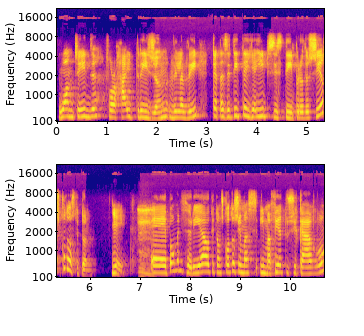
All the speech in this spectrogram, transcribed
wanted for high treason, δηλαδή καταζητείτε για ύψιστη προδοσία, σκοτώστε τον. Yay. Ε, επόμενη θεωρία ότι τον σκότωσε η, μας- η μαφία του Σικάγο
